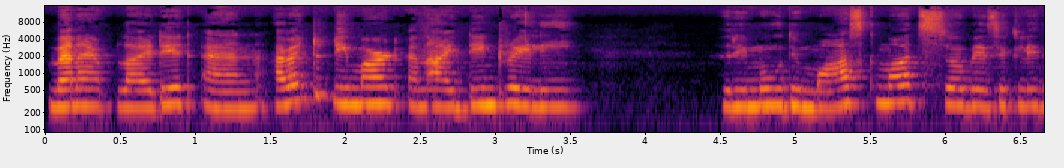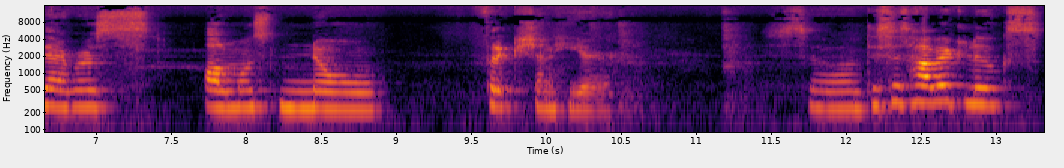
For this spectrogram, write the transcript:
when I applied it and I went to DMart and I didn't really remove the mask much so basically there was almost no friction here. So this is how it looks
